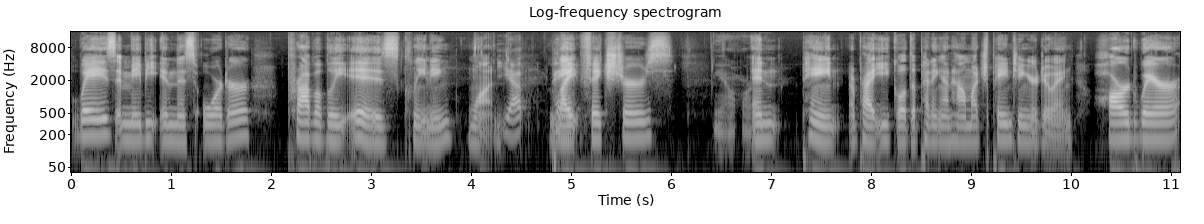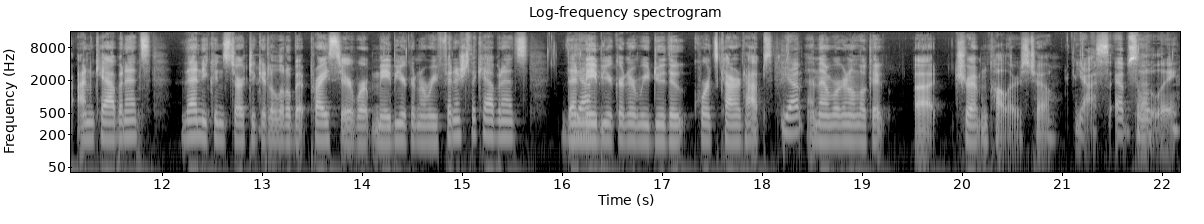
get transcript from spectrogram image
ways, and maybe in this order, probably is cleaning one, yep paint, light fixtures, yeah or- and paint are probably equal depending on how much painting you're doing. Hardware on cabinets, then you can start to get a little bit pricier where maybe you're going to refinish the cabinets, then Yep. maybe you're going to redo the quartz countertops, yep and then we're going to look at uh, trim colors too. Yes, absolutely.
